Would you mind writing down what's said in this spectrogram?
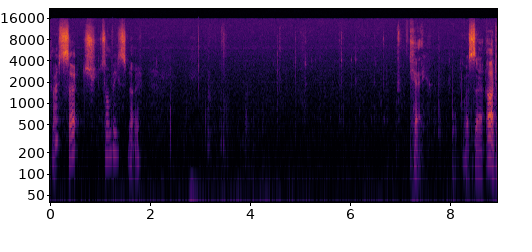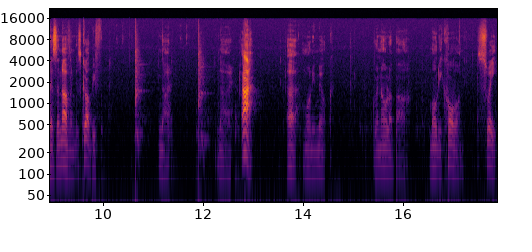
Can I search zombies? No. Okay. What's that? Oh, there's an oven. There's got to be... no. No. Ah! Uh, moldy milk. Granola bar. Moldy corn. Sweet.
